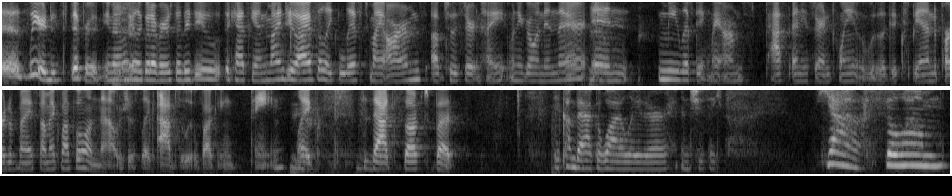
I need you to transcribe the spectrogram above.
it's weird. It's different, you know. Yeah. You're like whatever. So they do the CAT scan. Mind you, I have to like lift my arms up to a certain height when you're going in there, and me lifting my arms past any certain point would like expand a part of my stomach muscle, and that was just like absolute fucking pain. Like, so that sucked, but they come back a while later and she's like yeah so um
